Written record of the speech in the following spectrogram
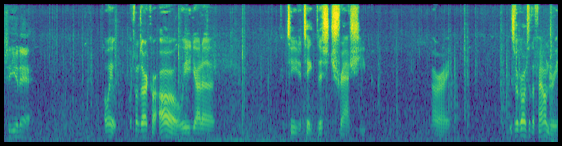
See you there. Oh wait, which one's our car? Oh, we gotta continue to take this trash heap. Alright. At least we're going to the foundry.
